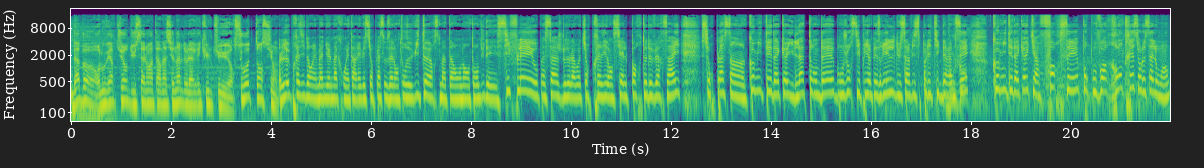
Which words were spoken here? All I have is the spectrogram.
D'abord, l'ouverture du Salon international de l'agriculture, sous haute tension. Le président Emmanuel Macron est arrivé sur place aux alentours de 8 heures ce matin. On a entendu des sifflets au passage de la voiture présidentielle porte de Versailles. Sur place, un comité d'accueil l'attendait. Bonjour Cyprien Pézril du service politique d'RMC. Comité d'accueil qui a forcé pour pouvoir rentrer sur le salon. Hein.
